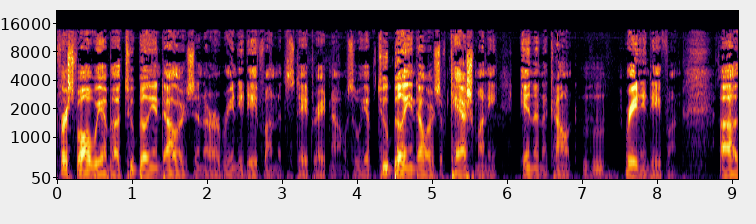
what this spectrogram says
first of all, we have uh, $2 billion in our rainy day fund at the state right now. So we have $2 billion of cash money in an account, Mm-hmm. Rainy day fund. Uh,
